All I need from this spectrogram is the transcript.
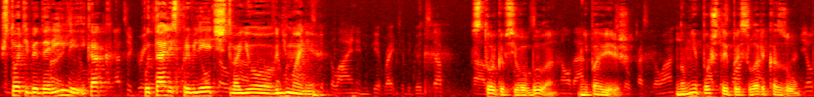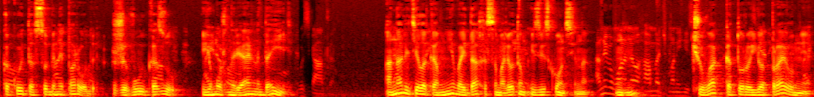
что тебе дарили и как пытались привлечь твое внимание? Столько всего было, не поверишь. Но мне почтой присылали козу какой-то особенной породы, живую козу. Ее можно реально доить. Она летела ко мне в Айдахо самолетом из Висконсина. Угу. Чувак, который ее отправил мне,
